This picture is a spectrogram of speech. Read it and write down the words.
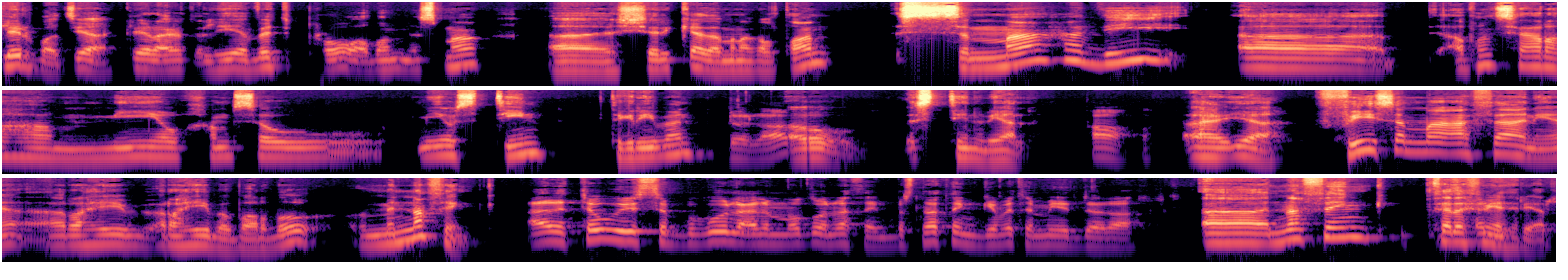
كلير بودز يا كلير اللي هي فيت برو أظن اسمها آه الشركة إذا ما أنا غلطان. السماعه ذي آه أظن سعرها 105 و 160 تقريبا. دولار؟ أو 60 ريال. آه آه يا. في سماعة ثانية رهيب رهيبة برضو من Nothing أنا توي لسه بقول على موضوع Nothing بس Nothing قيمتها 100 دولار. آه Nothing 300 حلو. ريال.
